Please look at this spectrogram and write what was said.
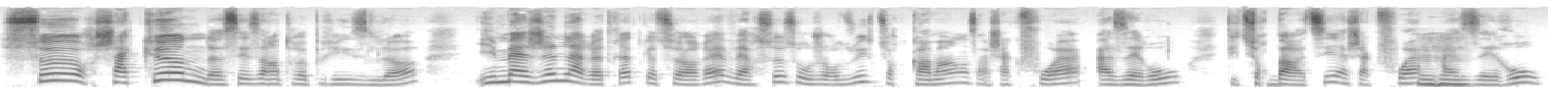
sur chacune de ces entreprises-là, imagine la retraite que tu aurais versus aujourd'hui que tu recommences à chaque fois à zéro, puis que tu rebâtis à chaque fois à mm-hmm. zéro.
